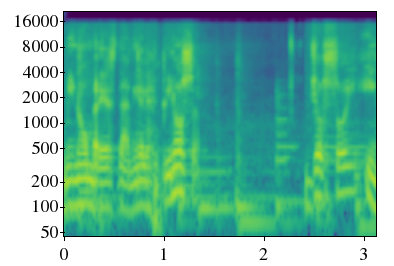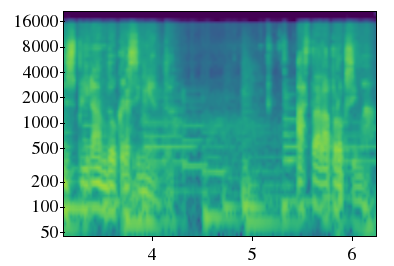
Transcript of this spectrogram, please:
Mi nombre es Daniel Espinosa. Yo soy Inspirando Crecimiento. Hasta la próxima.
